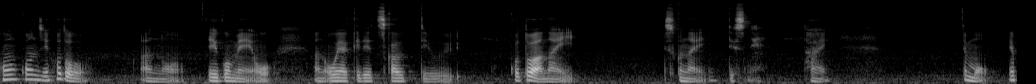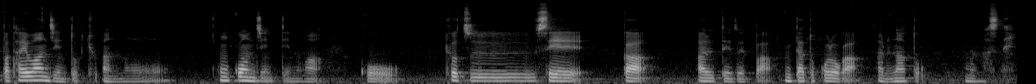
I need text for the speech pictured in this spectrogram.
香港人ほどあの英語名をあの公で使うっていうことはない少ないですね。はい、でもやっぱ台湾人とあの香港人っていうのはこう共通性がある程度やっぱ似たところがあるなと思いますね。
